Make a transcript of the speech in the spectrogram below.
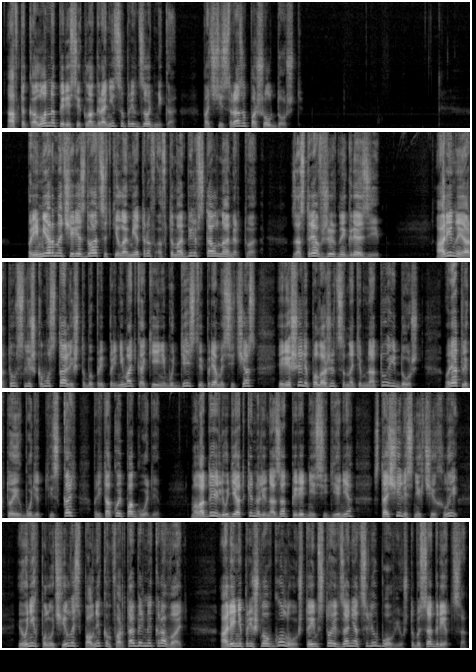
Автоколонна пересекла границу предзодника. Почти сразу пошел дождь. Примерно через 20 километров автомобиль встал намертво – застряв в жирной грязи. Арина и Артур слишком устали, чтобы предпринимать какие-нибудь действия прямо сейчас и решили положиться на темноту и дождь. Вряд ли кто их будет искать при такой погоде. Молодые люди откинули назад передние сиденья, стащили с них чехлы, и у них получилась вполне комфортабельная кровать. Алине пришло в голову, что им стоит заняться любовью, чтобы согреться.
